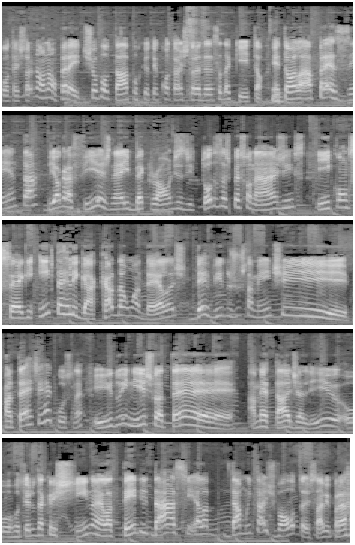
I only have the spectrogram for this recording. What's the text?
contar a história. Não, não, peraí, deixa eu voltar porque eu tenho que contar uma história dessa daqui e tal. Sim. Então ela apresenta biografias, né, e backgrounds de todas as personagens e consegue interligar cada uma delas devido justamente até esse recurso, né? E do início até a metade ali, o roteiro da Cristina, ela tende a dar assim, ela dá muitas voltas, sabe, para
